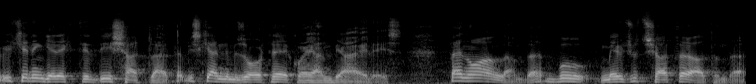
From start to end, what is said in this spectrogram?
ülkenin gerektirdiği şartlarda biz kendimizi ortaya koyan bir aileyiz. Ben o anlamda bu mevcut şartlar altında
